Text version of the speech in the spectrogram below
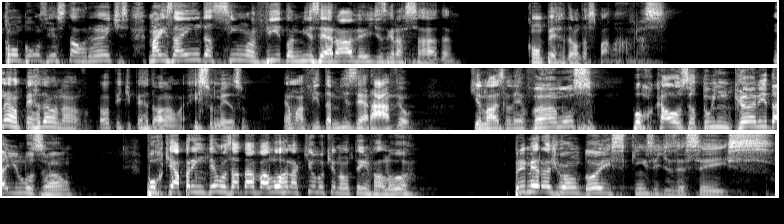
com bons restaurantes, mas ainda assim uma vida miserável e desgraçada, com o perdão das palavras. Não, perdão não, vou pedir perdão não, é isso mesmo. É uma vida miserável que nós levamos por causa do engano e da ilusão, porque aprendemos a dar valor naquilo que não tem valor. 1 João 2, 15 e 16.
